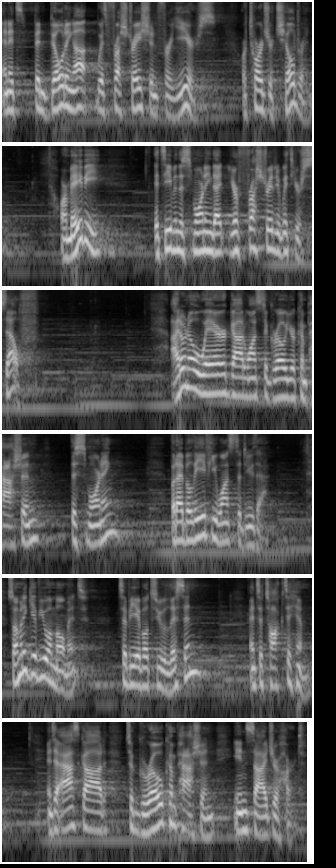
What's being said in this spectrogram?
and it's been building up with frustration for years, or towards your children. Or maybe it's even this morning that you're frustrated with yourself. I don't know where God wants to grow your compassion this morning, but I believe He wants to do that. So I'm going to give you a moment to be able to listen and to talk to Him and to ask God to grow compassion inside your heart.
